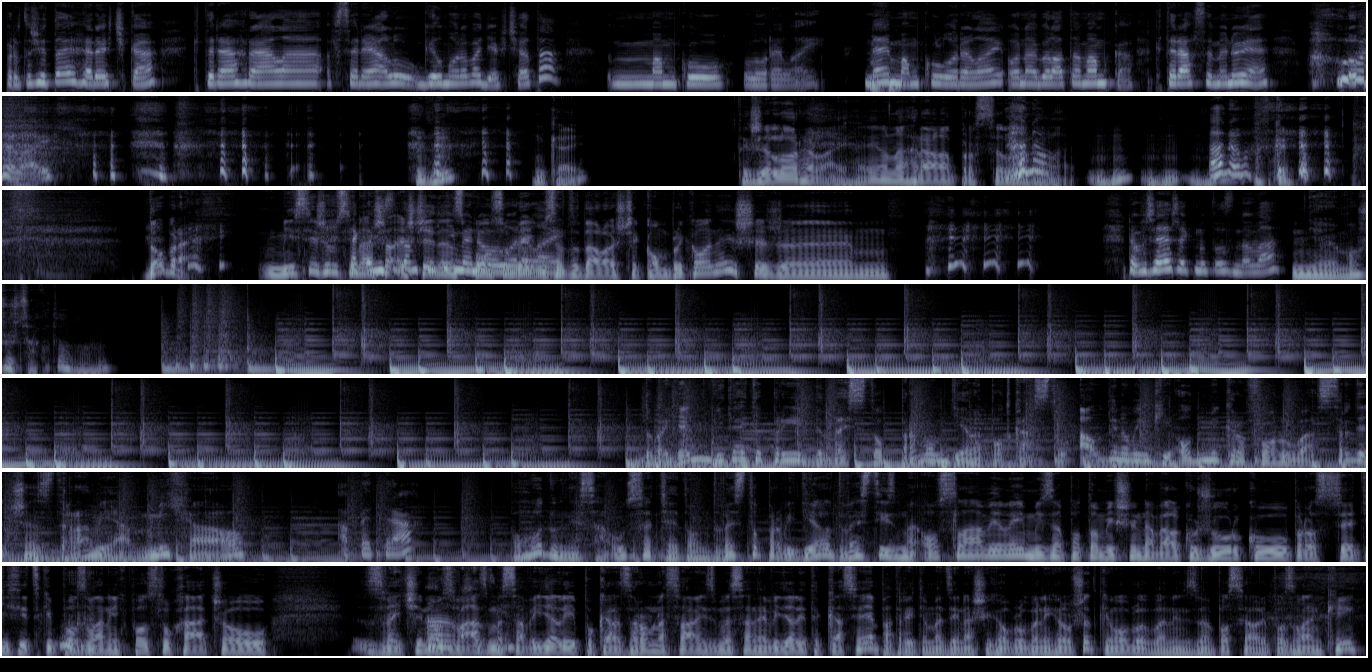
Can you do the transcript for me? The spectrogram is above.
protože to je herečka, která hrála v seriálu Gilmorova děvčata mamku Lorelai. Ne uh-huh. mamku Lorelai, ona byla ta mamka, která se jmenuje Lorelai. uh-huh. OK. Takže Lorelai, hej? Ona hrála prostě Lorelai. Ano. Uh-huh, uh-huh, ano. Okay. Dobre. Myslíš, že by si našla ještě jeden způsob, jak by se to dalo ještě komplikovanější, že... Dobře, řeknu to znova. Ne, můžeš takto, no. Dobrý deň, vítajte pri 201. diele podcastu Audi novinky od mikrofónu vás srdečne zdravia Michal a Petra. Pohodlne sa usadte, to 201. diel, 200 sme oslávili, my sme potom išli na veľkú žúrku, proste tisícky pozvaných poslucháčov, s väčšinou ano, z vás sme sa videli, pokiaľ zrovna s vami sme sa nevideli, tak asi nepatríte medzi našich obľúbených, lebo všetkým obľúbeným sme posielali pozvanky.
